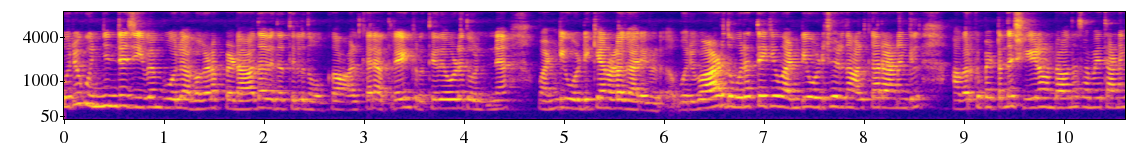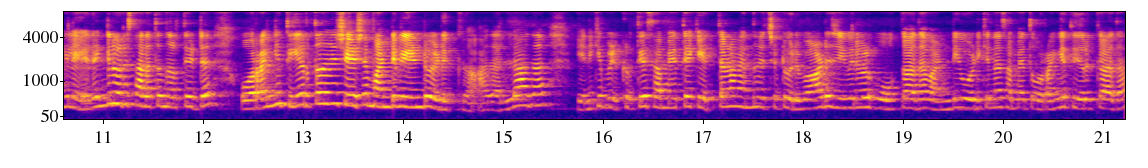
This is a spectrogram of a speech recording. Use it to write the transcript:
ഒരു കുഞ്ഞിന്റെ ജീവൻ പോലും അപകടപ്പെടാതെ വിധത്തിൽ നോക്കുക. ആൾക്കാർ അത്രയും കൃത്യതയോടെ തന്നെ വണ്ടി ഓടിക്കാനുള്ള കാര്യങ്ങൾ. ഒരുപാട് ദൂരത്തേക്ക് വണ്ടി ഓടിച്ചു വരുന്ന ആൾക്കാരാണെങ്കിൽ അവർക്ക് പെട്ടെന്ന് ക്ഷീണം ഉണ്ടാകുന്ന സമയത്താണെങ്കിൽ ഏതെങ്കിലും ഒരു സ്ഥലത്ത് നിർത്തിയിട്ട് ഉറങ്ങി തീർത്തതിന് ശേഷം വണ്ടി വീണ്ടും എടുക്കുക. അതല്ലാതെ എനിക്ക് കൃത്യസമയത്തേക്ക് എത്തണം എന്ന് വെച്ചിട്ട് ഒരുപാട് ജീവനുകൾ പോക്കാതെ വണ്ടി ഓടിക്കുന്ന സമയത്ത് ഉറങ്ങി തീർക്കാതെ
